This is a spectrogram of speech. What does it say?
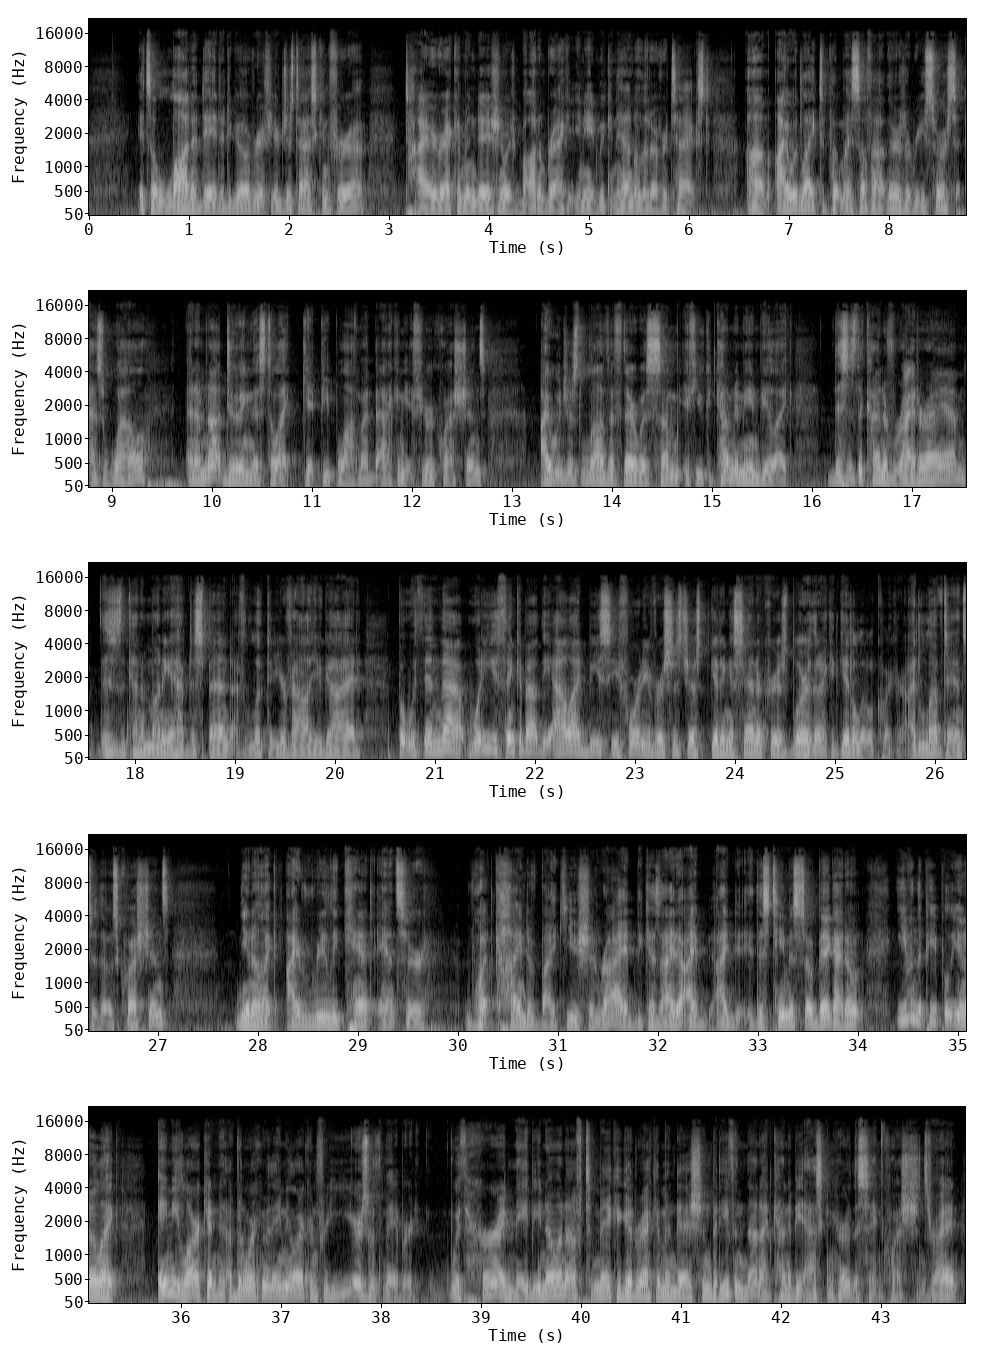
It's a lot of data to go over. If you're just asking for a tire recommendation, which bottom bracket you need, we can handle that over text. Um, I would like to put myself out there as a resource as well. And I'm not doing this to like get people off my back and get fewer questions. I would just love if there was some, if you could come to me and be like, this is the kind of rider I am. This is the kind of money I have to spend. I've looked at your value guide. But within that, what do you think about the Allied BC40 versus just getting a Santa Cruz Blur that I could get a little quicker? I'd love to answer those questions. You know, like I really can't answer what kind of bike you should ride because I, I, I this team is so big. I don't even the people, you know, like Amy Larkin. I've been working with Amy Larkin for years with Maybird. With her, I maybe know enough to make a good recommendation, but even then, I'd kind of be asking her the same questions, right?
